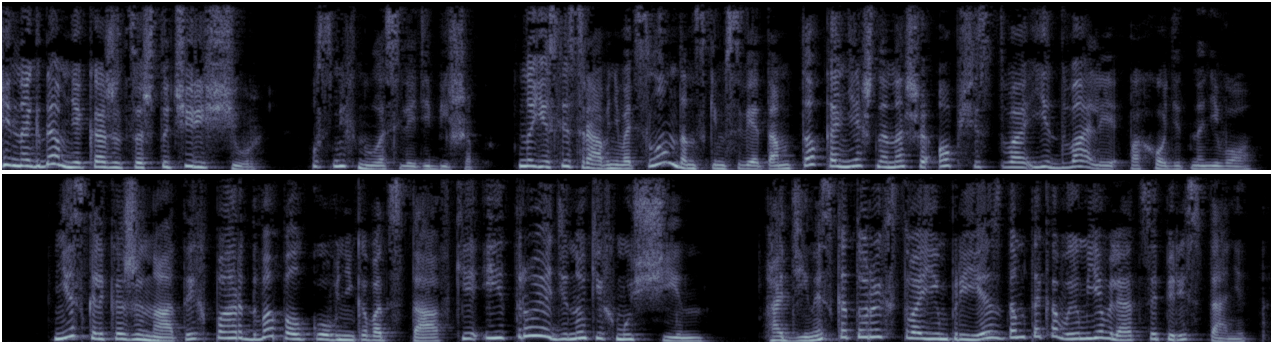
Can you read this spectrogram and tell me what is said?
«Иногда мне кажется, что чересчур», – усмехнулась леди Бишоп. «Но если сравнивать с лондонским светом, то, конечно, наше общество едва ли походит на него» несколько женатых пар, два полковника в отставке и трое одиноких мужчин, один из которых с твоим приездом таковым являться перестанет.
